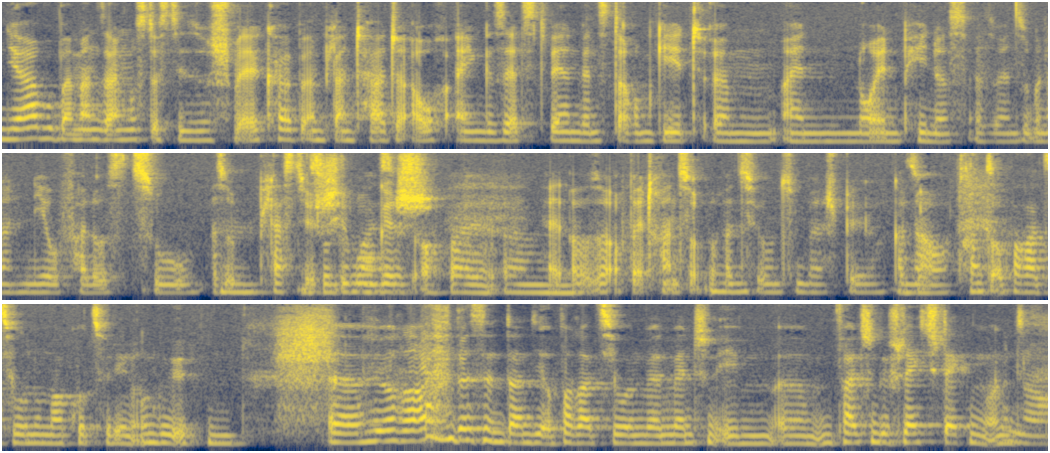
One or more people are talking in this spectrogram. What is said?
Ja, wobei man sagen muss, dass diese Schwellkörperimplantate auch eingesetzt werden, wenn es darum geht, ähm, einen neuen Penis, also einen sogenannten Neophallus zu, also mhm. plastisch-chirurgisch. Auch bei, ähm, äh, also auch bei Transoperationen mhm. zum Beispiel. Also genau. Also Transoperation, nur mal kurz für den ungeübten äh, Hörer. Das sind dann die Operationen, wenn Menschen eben ähm, im falschen Geschlecht stecken und genau.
